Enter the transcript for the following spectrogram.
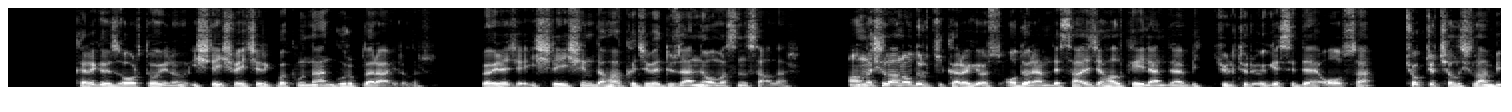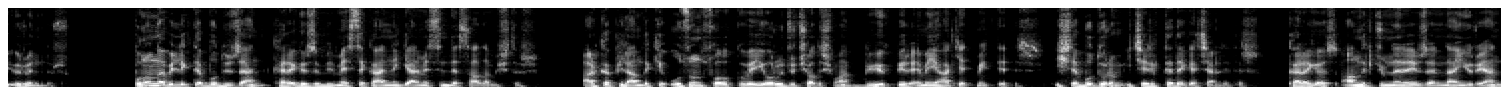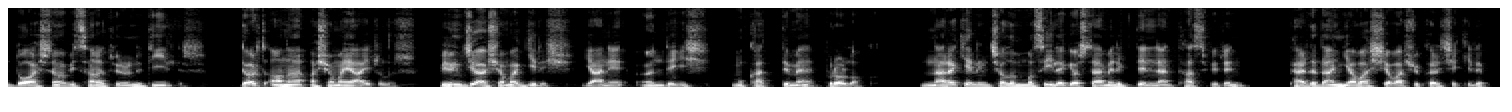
Karagöz orta oyunu işleyiş ve içerik bakımından gruplara ayrılır. Böylece işleyişin daha akıcı ve düzenli olmasını sağlar. Anlaşılan odur ki Karagöz o dönemde sadece halkı eğlendiren bir kültür ögesi de olsa çokça çalışılan bir üründür. Bununla birlikte bu düzen Karagöz'ün bir meslek haline gelmesini de sağlamıştır. Arka plandaki uzun soluklu ve yorucu çalışma büyük bir emeği hak etmektedir. İşte bu durum içerikte de geçerlidir. Karagöz anlık cümleler üzerinden yürüyen doğaçlama bir sanat ürünü değildir. Dört ana aşamaya ayrılır. Birinci aşama giriş yani öndeyiş, mukaddime, prolog. Narake'nin çalınması ile göstermelik denilen tasvirin perdeden yavaş yavaş yukarı çekilip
